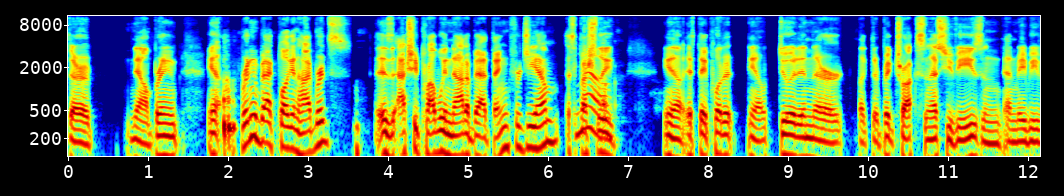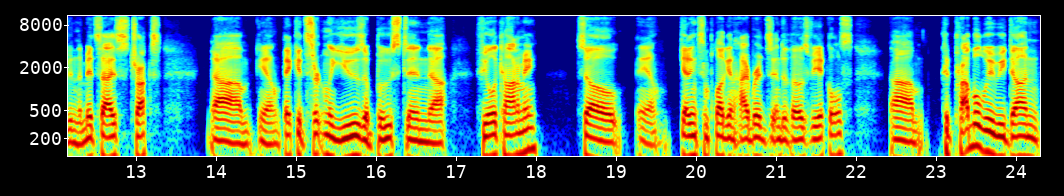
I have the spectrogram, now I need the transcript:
they're now bringing, you know, bringing back plug-in hybrids is actually probably not a bad thing for GM, especially, No. you know, if they put it, you know, do it in their like their big trucks and SUVs and and maybe even the midsize trucks. Um, you know, they could certainly use a boost in uh, fuel economy. So, you know, getting some plug-in hybrids into those vehicles um, could probably be done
